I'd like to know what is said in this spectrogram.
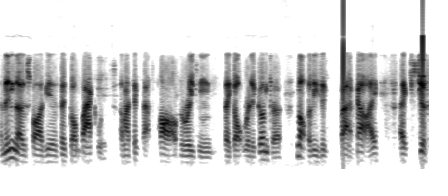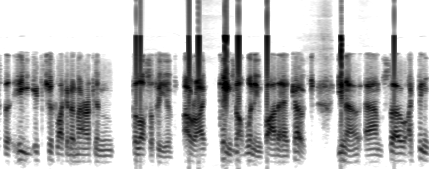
And in those five years, they've gone backwards. And I think that's part of the reason they got rid of Gunter. Not that he's a bad guy. It's just that he, it's just like an American philosophy of, all right, team's not winning, fire the head coach. You know, um, so I think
